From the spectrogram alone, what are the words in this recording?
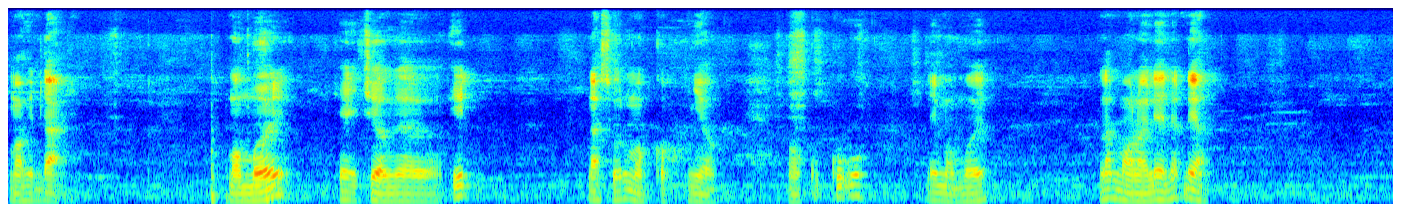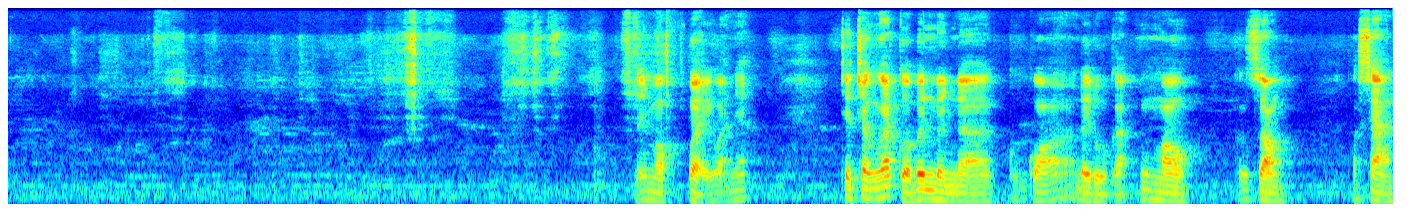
Màu hiện đại. Màu mới. Thị trường ờ, ít. Đa số là màu cổ nhiều. Màu cũ cũ. Đây màu mới. Lắp màu này lên rất đẹp. Đây màu 7 các bạn nhé. Trên trang web của bên mình là cũng có đầy đủ các màu, các dòng các sàn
